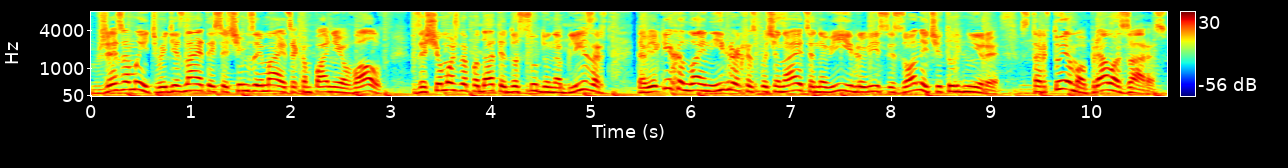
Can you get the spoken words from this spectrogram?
Вже за мить ви дізнаєтеся, чим займається компанія Valve, за що можна подати до суду на Blizzard та в яких онлайн-іграх розпочинаються нові ігрові сезони чи турніри. Стартуємо прямо зараз.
